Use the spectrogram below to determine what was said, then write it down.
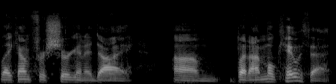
like I'm for sure gonna die, um, but I'm okay with that,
